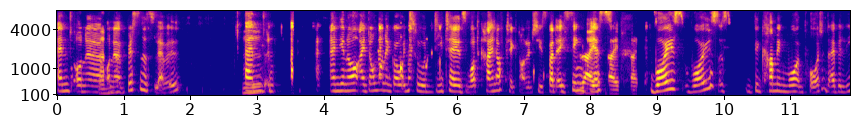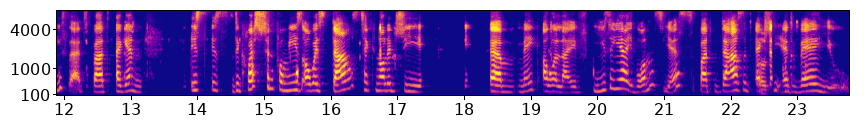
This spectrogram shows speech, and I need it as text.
and on a uh-huh. on a business level. Mm-hmm. And and you know, I don't want to go into details what kind of technologies, but I think right, yes, right, right. voice voice is becoming more important. I believe that. But again, is is the question for me is always does technology um, make our life easier once, yes, but does it actually okay. add value?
